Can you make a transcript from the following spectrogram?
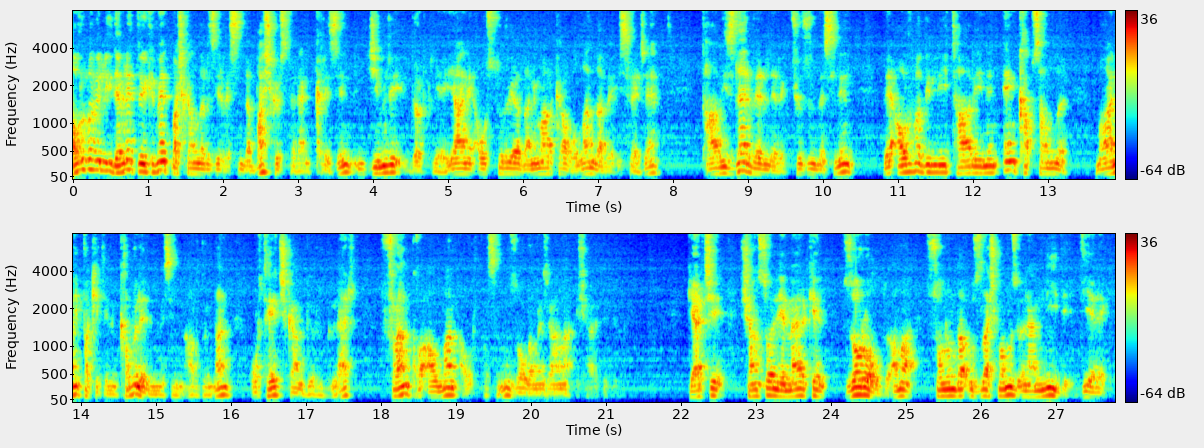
Avrupa Birliği Devlet ve Hükümet Başkanları zirvesinde baş gösteren krizin cimri dörtlüğe yani Avusturya, Danimarka, Hollanda ve İsveç'e tavizler verilerek çözülmesinin ve Avrupa Birliği tarihinin en kapsamlı mali paketinin kabul edilmesinin ardından ortaya çıkan görüntüler Franco-Alman Avrupa'sının zorlanacağına işaret ediyor. Gerçi Şansölye Merkel zor oldu ama sonunda uzlaşmamız önemliydi diyerek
